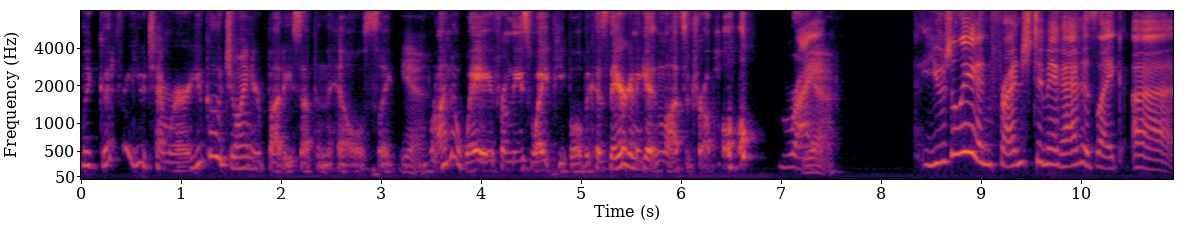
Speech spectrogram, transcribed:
Like, good for you, téméraire. You go join your buddies up in the hills. Like, Yeah. run away from these white people because they are going to get in lots of trouble. Right. Yeah. Usually in French, téméraire is like uh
